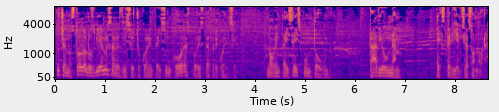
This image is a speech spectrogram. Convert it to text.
Escúchanos todos los viernes a las 18.45 horas por esta frecuencia. 96.1. Radio UNAM. Experiencia sonora.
